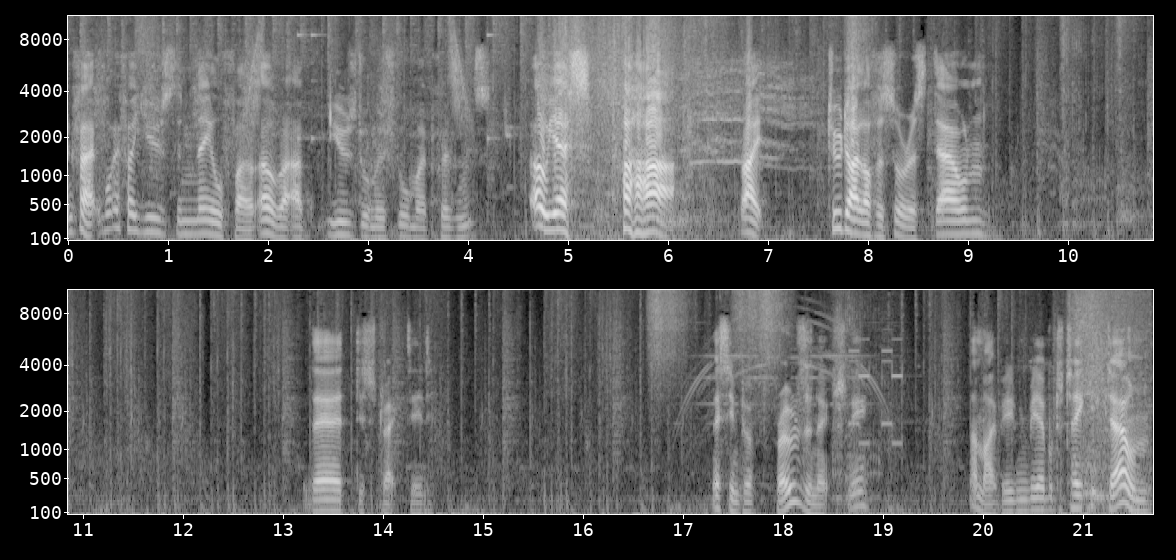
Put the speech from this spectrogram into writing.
In fact, what if I use the nail file? Oh, right, I've used almost all my presents. Oh, yes! Ha ha ha! Right, two Dilophosaurus down. They're distracted. They seem to have frozen, actually. I might even be able to take it down.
